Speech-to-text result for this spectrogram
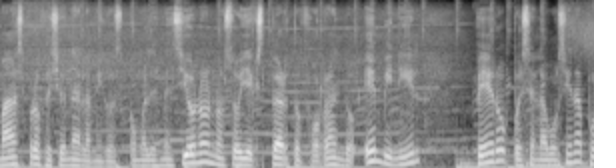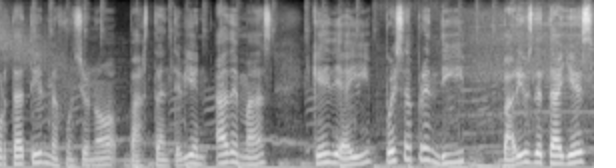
más profesional amigos. Como les menciono no soy experto forrando en vinil pero pues en la bocina portátil me funcionó bastante bien. Además que de ahí pues aprendí varios detalles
